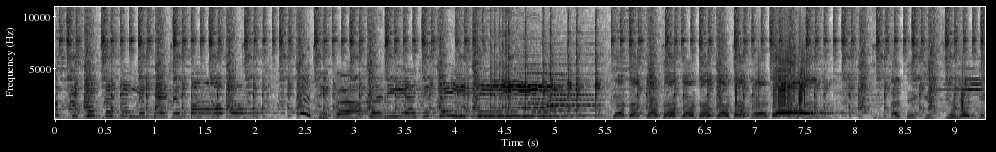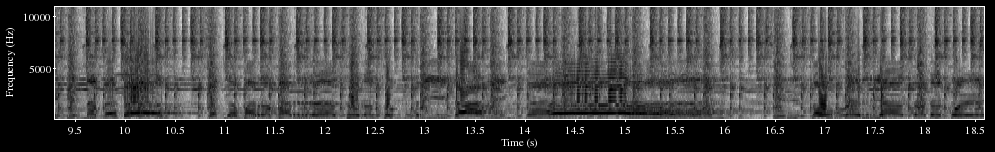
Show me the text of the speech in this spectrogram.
ಒತ್ತಿಕೊಂಡು ನಿಲ್ಲಬೇಡ ಮಾವ ಆಗತೈತಿ ಗಡ ಗಡ ಗಡ ಗಡ ಗಡ ನದಿಗಿಚ್ಚಿ ಹೊಡಿ ನಿನ್ನ ನಡ. ಸಂಗಮರ ಮರ ಸುರ ಸುಂದ್ರಿ ಡಾಲಿಂಗ ಸಿರಿ ಸೌಂದರ್ಯ ತಡಕೊಳ್ಳಿ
